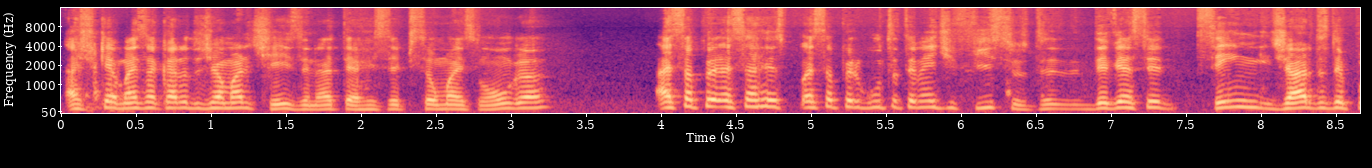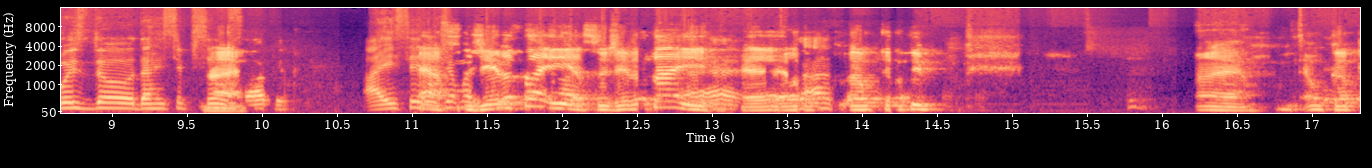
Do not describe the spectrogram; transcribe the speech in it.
Acho que é mais a cara do Jamar Chase, né? Ter a recepção mais longa. Essa, essa, essa pergunta também é difícil. Devia ser 100 jardas depois do, da recepção, é. sabe? Aí seria é, a sujeira tá aí, a sujeira tá aí. É, é, é, o, é o camp. É, é o camp.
